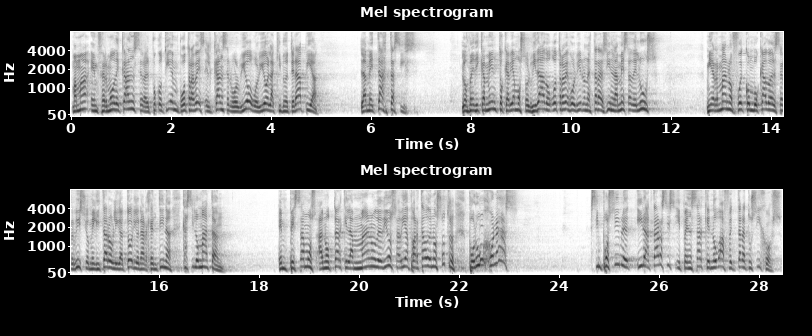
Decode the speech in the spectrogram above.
Mamá enfermó de cáncer al poco tiempo, otra vez el cáncer volvió, volvió la quimioterapia, la metástasis, los medicamentos que habíamos olvidado, otra vez volvieron a estar allí en la mesa de luz. Mi hermano fue convocado al servicio militar obligatorio en Argentina, casi lo matan. Empezamos a notar que la mano de Dios había apartado de nosotros por un Jonás. Es imposible ir a Tarsis y pensar que no va a afectar a tus hijos,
